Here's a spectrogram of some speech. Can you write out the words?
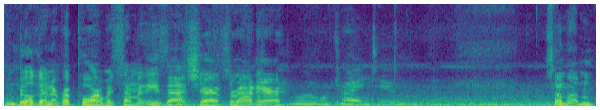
We're building a rapport with some of these uh, sheriffs around here. Oh, we're trying to. Some of them.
